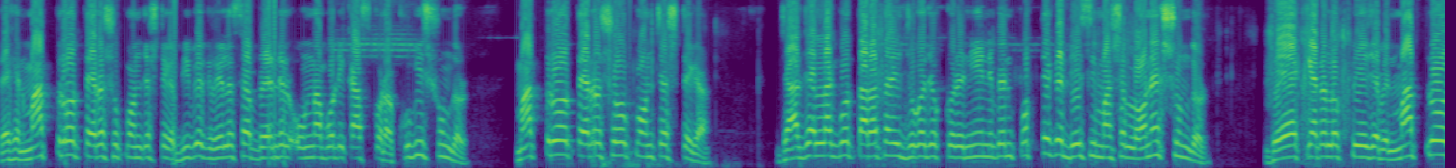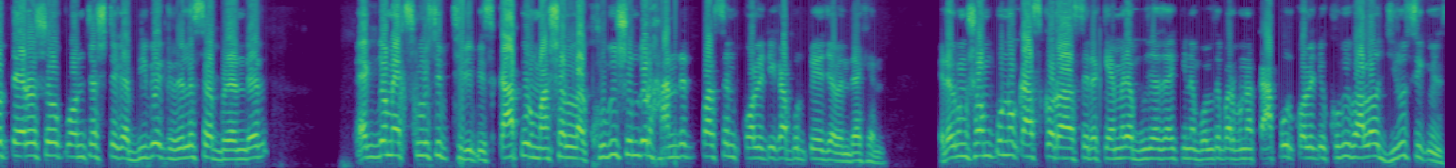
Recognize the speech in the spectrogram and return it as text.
দেখেন, মাত্র তেরোশো পঞ্চাশ টাকা। বিবেক রেলেসা ব্র্যান্ডের ওন্না বডি কাজ করা। খুবই সুন্দর। মাত্র তেরোশো পঞ্চাশ টাকা। যার যার লাগবে তাড়াতাড়ি যোগাযোগ করে নিয়ে নেবেন। প্রত্যেকটা ড্রেসই মাসাল্লাহ অনেক সুন্দর। ব্যাগ ক্যাটালগ পেয়ে যাবেন। মাত্র তেরোশো পঞ্চাশ টাকা বিবেক রেলেসা ব্র্যান্ডের। একদম এক্সক্লুসিভ থ্রি পিস কাপড় মাসাল্লাহ খুবই সুন্দর হান্ড্রেড পার্সেন্ট কোয়ালিটি কাপড় পেয়ে যাবেন, দেখেন। এরকম সম্পূর্ণ কাজ করা আছে, এটা ক্যামেরা বোঝা যায় কিনা বলতে পারব না। কাপড় কোয়ালিটি খুবই ভালো জিরো সিকুয়েন্স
